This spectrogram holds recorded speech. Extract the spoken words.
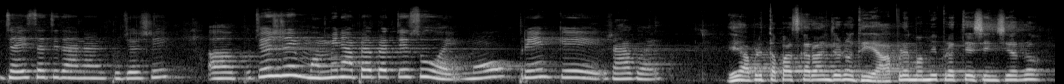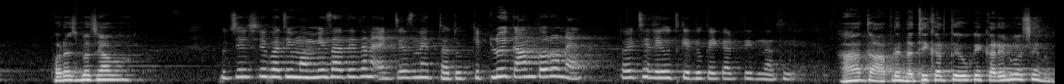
જય સચિદાનંદ પૂજ્યશ્રી. પૂજ્યશ્રી મમ્મીને આપણા પ્રત્યે શું હોય? મોહ પ્રેમ કે રાગ હોય? એ આપણે તપાસ કરવાની જરૂર નથી. આપણે મમ્મી પ્રત્યે સિન્સિયર રહો. ફરજ બજાવો. પૂજ્યશ્રી પછી મમ્મી સાથે છે ને એડજસ્ટ નથી થતું. કેટલુંય કામ કરું ને તો એ છેલ્લે એવું જ કીધું કંઈ કરતી જ નથી. હા તો આપણે નથી કરતું એવું કંઈ કરેલું હશે ને?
